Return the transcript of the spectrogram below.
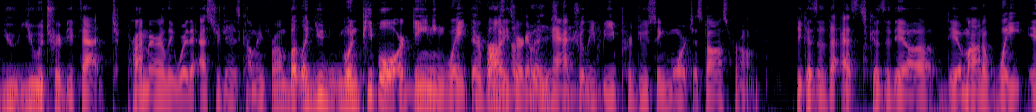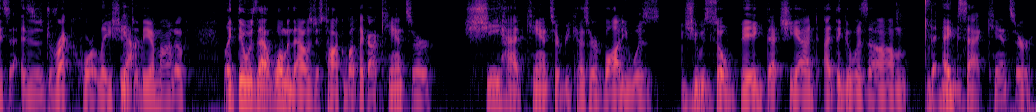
You you attribute that to primarily where the estrogen is coming from, but like you, when people are gaining weight, their bodies are going to naturally be producing more testosterone because of the es- because of the uh, the amount of weight is is a direct correlation Yeah. to the amount of like there was that woman that I was just talking about that got cancer. She had cancer because her body was she Mm-hmm. was so big that she had I think it was um the egg sac cancer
